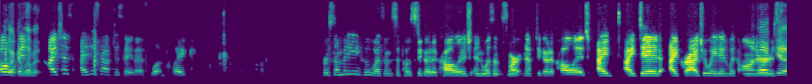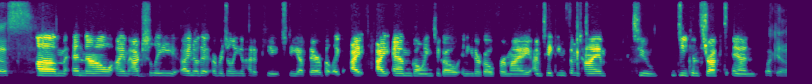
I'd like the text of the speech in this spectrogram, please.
oh, Fucking and love it. I just, I just have to say this. Look, like for somebody who wasn't supposed to go to college and wasn't smart enough to go to college, I, I did. I graduated with fuck honors. yes. um and now i'm actually i know that originally you had a phd up there but like i i am going to go and either go for my i'm taking some time to deconstruct and Fuck yeah.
